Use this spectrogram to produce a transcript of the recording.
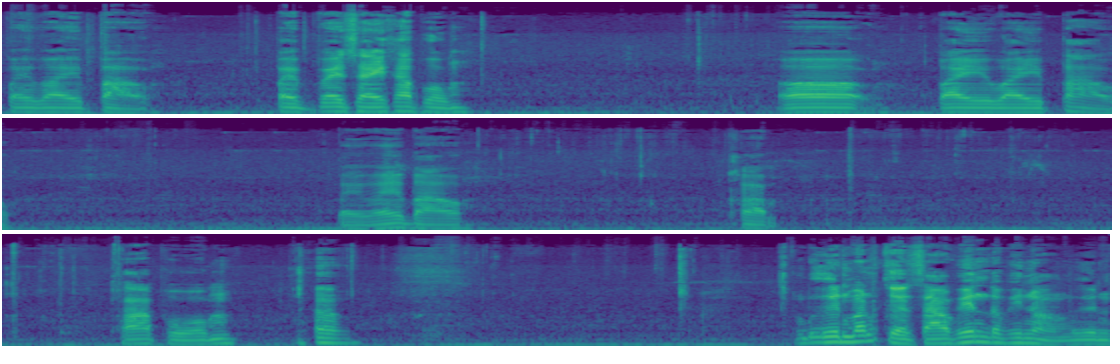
ไปไวเปล่า ไปไปใส่ครับผม เออไปไวเปล่า ไปไวเบา ครับ ครับผมมืออื่นวันเกิดสาวเพ้นตัวพี่น้องมืออื่น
